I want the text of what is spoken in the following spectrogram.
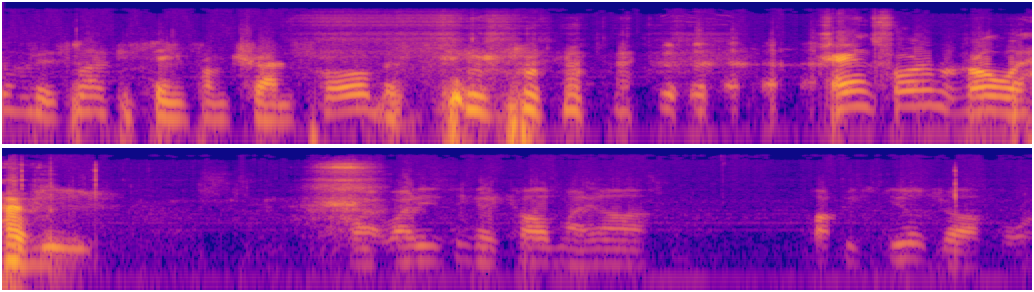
God, it's like a scene from Transformers. Transform, roll out. Why, why do you think I called my uh, puppy Steeljaw for?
